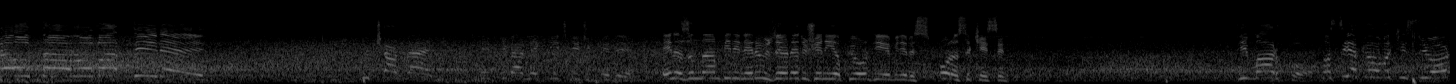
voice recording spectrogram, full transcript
Lautaro Martinez. Mükemmel. Tepki vermekte hiç gecikmedi. En azından birileri üzerine düşeni yapıyor diyebiliriz. Orası kesin. Di Marco pası yakalamak istiyor.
